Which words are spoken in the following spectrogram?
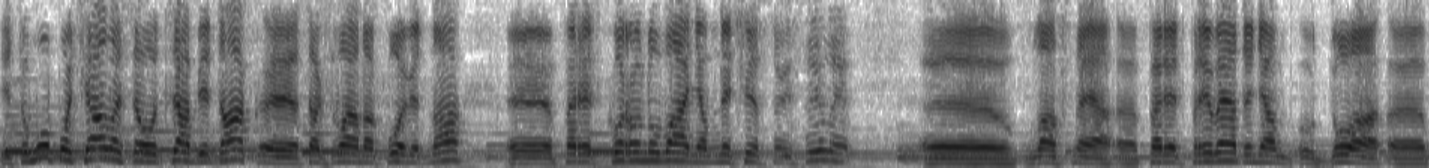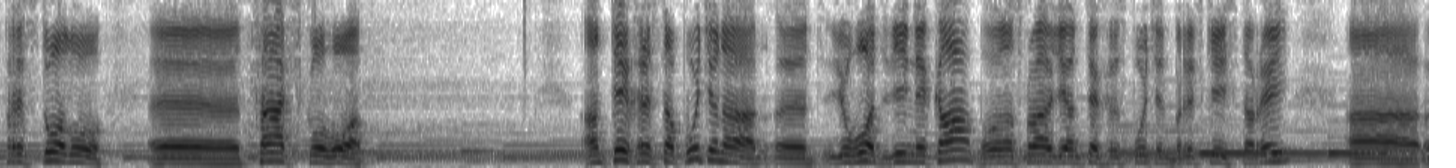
І тому почалася оця біда, так звана ковідна, перед коронуванням нечистої сили. Е, власне, е, перед приведенням до е, престолу е, царського Антихриста Путіна, е, його двійника, бо насправді Антихрист Путін бридкий старий. А е,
